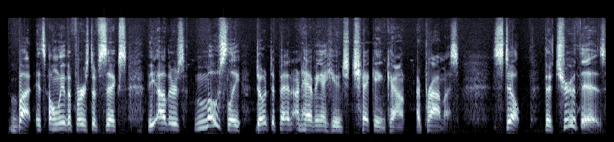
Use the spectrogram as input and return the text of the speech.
but it's only the first of six. The others mostly don't depend on having a huge checking count, I promise. Still, the truth is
